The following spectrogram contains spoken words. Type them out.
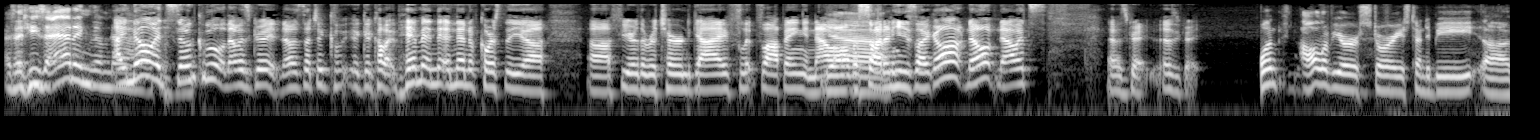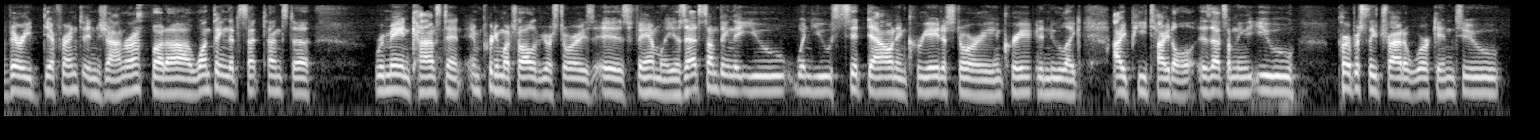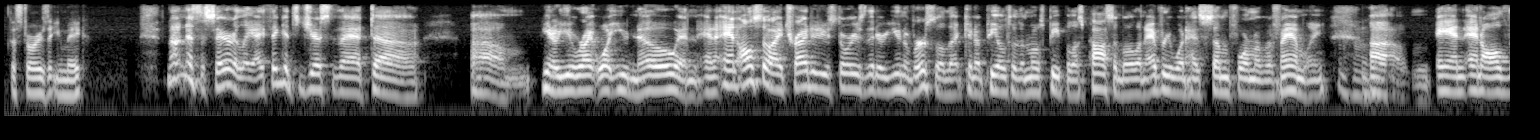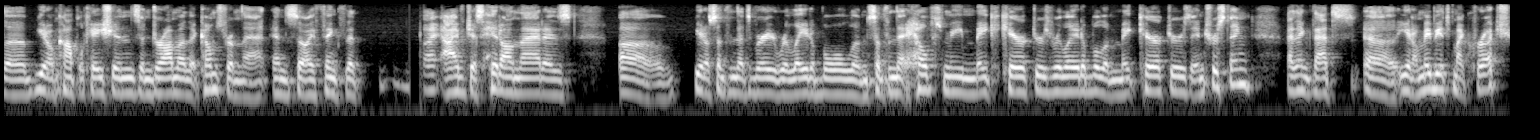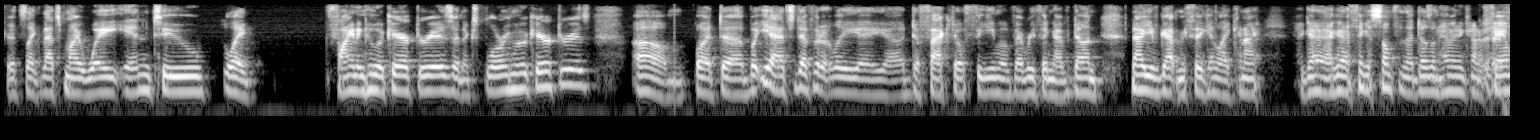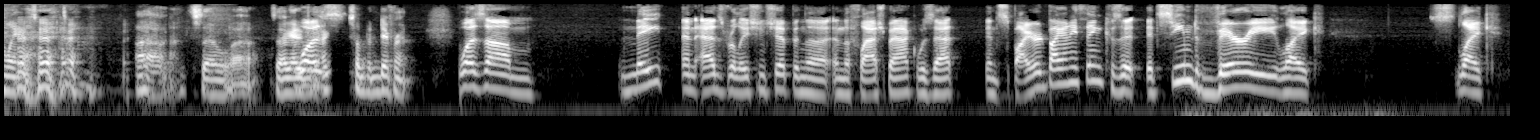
I said he's adding them now. I know it's so cool. That was great. That was such a, co- a good call. Him and and then of course the uh, uh, fear of the returned guy flip flopping, and now all of a sudden he's like, oh nope, now it's. That was great. That was great. One, all of your stories tend to be uh, very different in genre, but uh, one thing that tends to remain constant in pretty much all of your stories is family. Is that something that you, when you sit down and create a story and create a new like IP title, is that something that you purposely try to work into the stories that you make? Not necessarily. I think it's just that uh, um, you know you write what you know, and and and also I try to do stories that are universal that can appeal to the most people as possible, and everyone has some form of a family, um, and and all the you know complications and drama that comes from that. And so I think that I, I've just hit on that as uh, you know, something that's very relatable and something that helps me make characters relatable and make characters interesting. I think that's, uh, you know, maybe it's my crutch. It's like that's my way into like finding who a character is and exploring who a character is. Um, but uh, but yeah, it's definitely a, uh, de facto theme of everything I've done. Now you've got me thinking like, can I? I got I got to think of something that doesn't have any kind of family aspect. uh, so uh, so I got to do something different. Was um Nate and Ed's relationship in the in the flashback was that inspired by anything? Because it it seemed very like like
